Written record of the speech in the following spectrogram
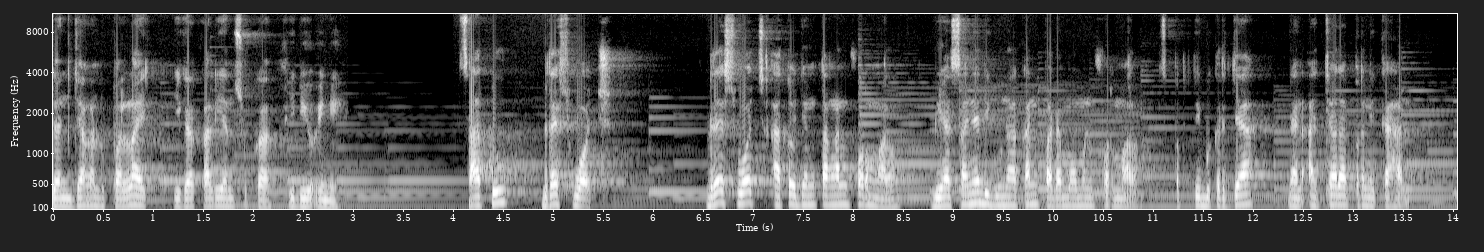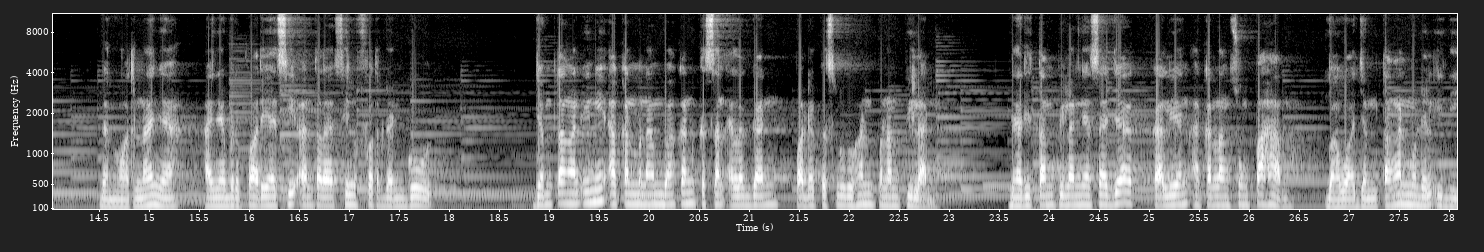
dan jangan lupa like jika kalian suka video ini. 1. Dress watch Dress watch atau jam tangan formal biasanya digunakan pada momen formal seperti bekerja dan acara pernikahan. Dan warnanya hanya bervariasi antara silver dan gold. Jam tangan ini akan menambahkan kesan elegan pada keseluruhan penampilan. Dari tampilannya saja kalian akan langsung paham bahwa jam tangan model ini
